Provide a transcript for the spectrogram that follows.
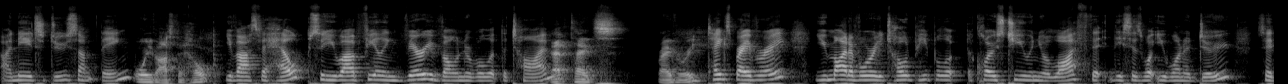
I need to do something. Or you've asked for help. You've asked for help, so you are feeling very vulnerable at the time That takes bravery. takes bravery. You might have already told people close to you in your life that this is what you want to do. So Or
